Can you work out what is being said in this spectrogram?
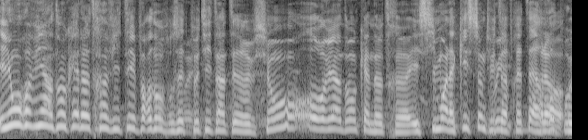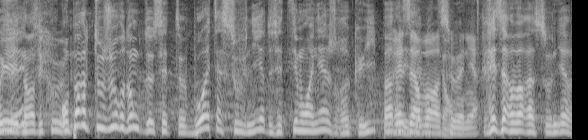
Et on revient donc à notre invité, pardon pour cette petite interruption. On revient donc à notre. euh, Et Simon, la question que tu t'es apprêté à alors, reposer. oui, non, du coup- On parle toujours donc de cette boîte à souvenirs, de ces témoignages recueillis par les Réservoir à habitants. souvenirs. Réservoir à souvenirs,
